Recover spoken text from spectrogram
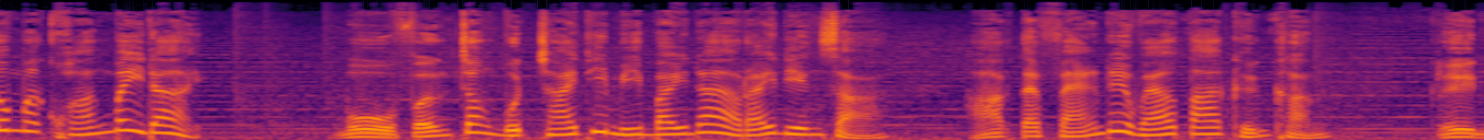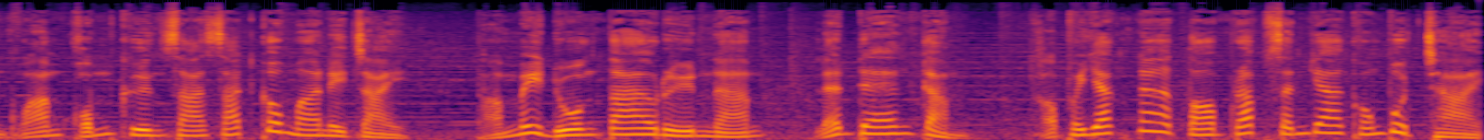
ก็มาขวางไม่ได้ หมู่เฟิงจ้องบุตรชายที่มีใบหน้าไร้เดียงสา หากแต่แฝงด้วยแววตาขึงขัง คลื่นความขมขื่นสาซัดเข้ามาในใจทำให้ดวงตารืนน้ำและแดงก่ำเขาพยักหน้าตอบรับสัญญาของบุตรชาย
